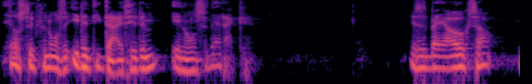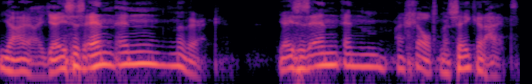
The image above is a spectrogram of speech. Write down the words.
heel stuk van onze identiteit zit hem in ons werk. Is het bij jou ook zo? Ja, ja, Jezus en, en mijn werk. Jezus en, en mijn geld, mijn zekerheid.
